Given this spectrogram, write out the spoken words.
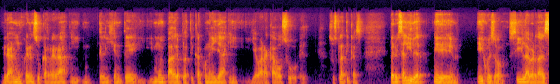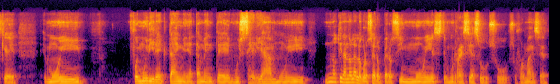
gran mujer en su carrera, y inteligente y, muy padre platicar con ella y, llevar a cabo su, sus pláticas. Pero esa líder, eh, hijo, eso, sí, la verdad es que muy, fue muy directa inmediatamente, muy seria, muy no tirándola a lo grosero, pero sí muy, este, muy recia su, su, forma de ser.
